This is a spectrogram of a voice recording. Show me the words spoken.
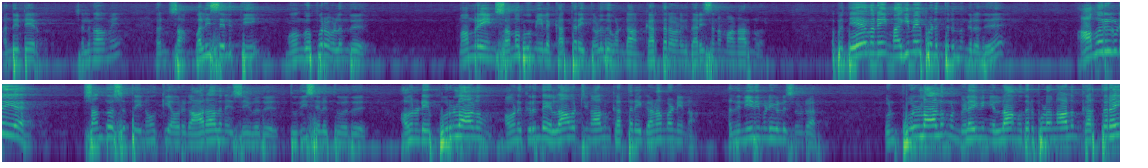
வந்துட்டே இருக்கும். சொல்லுங்காமே வலி பலி செலுத்தி முகங்குப்புற விழுந்து மம்ரையின் சமபூமியில கர்த்தரை தொழுது கொண்டான். கர்த்தர் அவனுக்கு தரிசனமானார்னு வரும். அப்ப தேவனை மகிமைப்படுத்துறதுங்கிறது அவருடைய சந்தோஷத்தை நோக்கி அவருக்கு ஆராதனை செய்வது துதி செலுத்துவது அவனுடைய பொருளாலும் அவனுக்கு இருந்த எல்லாவற்றினாலும் கர்த்தரை கனம் பண்ணினான். அது நீதிமொழிகள் சொல்றார். உன் பொருளாலும் உன் விளைவின் எல்லா முதற்புலனாலும் கர்த்தரை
